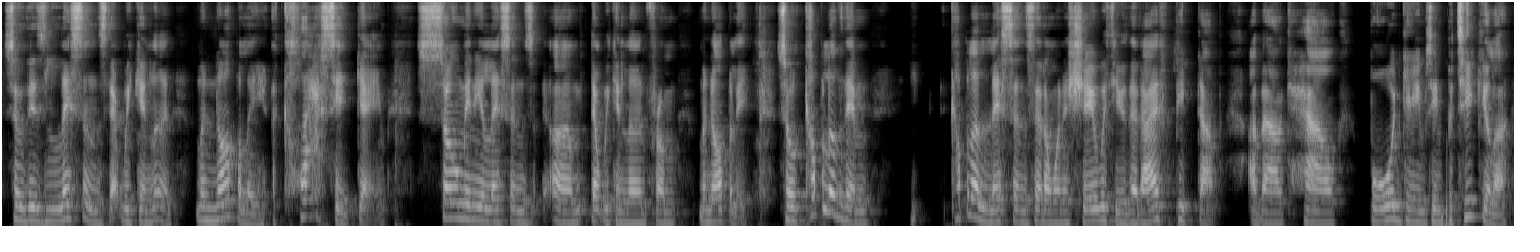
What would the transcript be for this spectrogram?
So there's lessons that we can learn. Monopoly, a classic game. So many lessons um, that we can learn from Monopoly. So a couple of them, a couple of lessons that I want to share with you that I've picked up about how board games in particular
